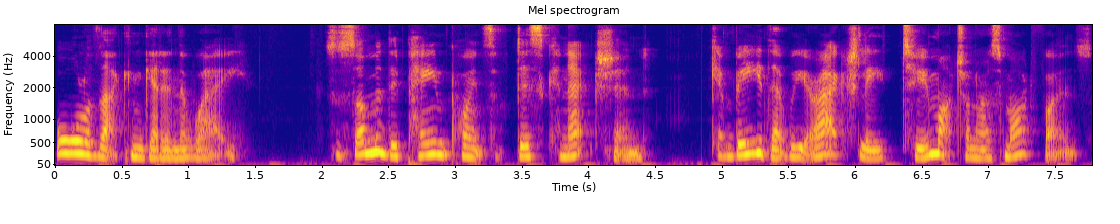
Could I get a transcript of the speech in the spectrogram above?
All of that can get in the way. So, some of the pain points of disconnection can be that we are actually too much on our smartphones.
